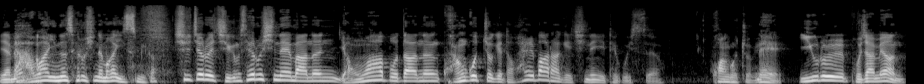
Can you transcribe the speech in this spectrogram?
왜냐면 나와 있는 세로 시네마가 있습니까? 실제로 지금 세로 시네마는 영화보다는 광고 쪽에 더 활발하게 진행이 되고 있어요. 광고 쪽에. 네. 이유를 보자면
